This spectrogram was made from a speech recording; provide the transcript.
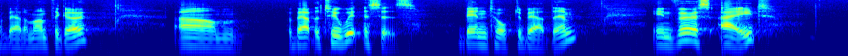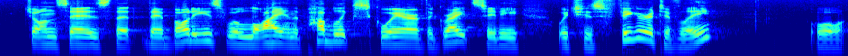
about a month ago, um, about the two witnesses. Ben talked about them. In verse 8, John says that their bodies will lie in the public square of the great city, which is figuratively, or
